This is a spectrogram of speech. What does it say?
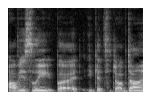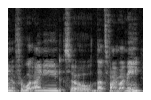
obviously, but it gets the job done for what I need, so that's fine by me.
